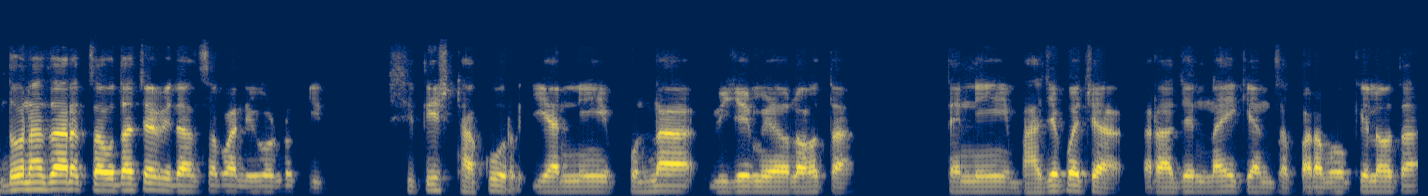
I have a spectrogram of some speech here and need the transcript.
दोन हजार चौदाच्या विधानसभा निवडणुकीत क्षितिश ठाकूर यांनी पुन्हा विजय मिळवला होता. त्यांनी भाजपच्या राजन नाईक यांचा पराभव केला होता.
